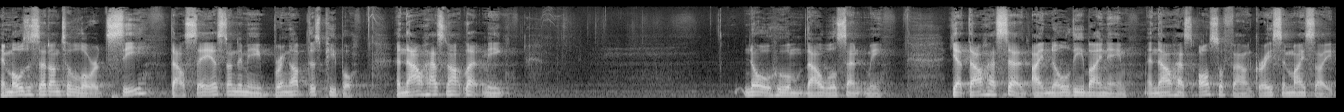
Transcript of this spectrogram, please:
And Moses said unto the Lord, See, thou sayest unto me, Bring up this people, and thou hast not let me know whom thou wilt send me. Yet thou hast said, I know thee by name, and thou hast also found grace in my sight.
